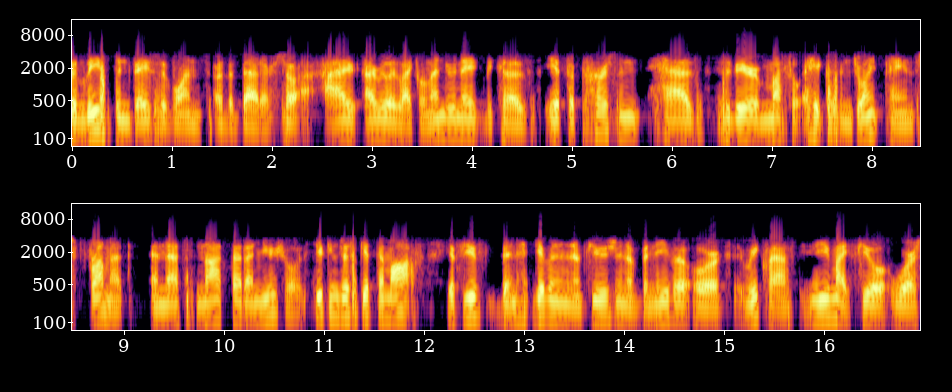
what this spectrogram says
the least invasive ones are the better. So I, I really like alendronate because if a person has severe muscle aches and joint pains from it, and that's not that unusual, you can just get them off. if you've been given an infusion of Boniva or Reclast, you might feel worse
